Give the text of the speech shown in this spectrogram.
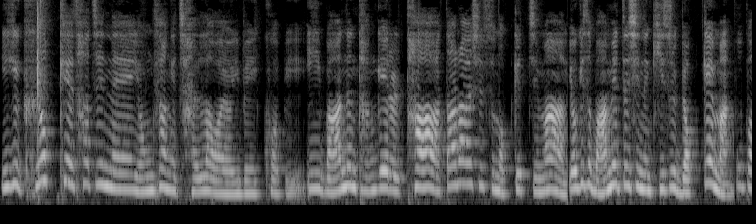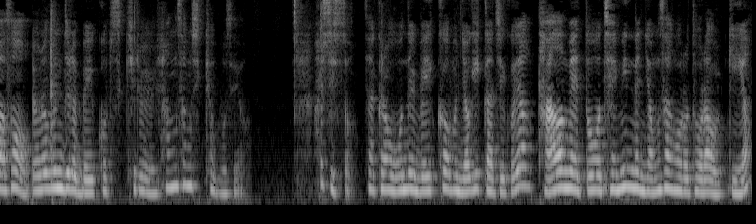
이게 그렇게 사진에 영상에 잘 나와요. 이 메이크업이. 이 많은 단계를 다 따라하실 순 없겠지만 여기서 마음에 드시는 기술 몇 개만 뽑아서 여러분들의 메이크업 스킬을 향상시켜 보세요. 할 수 있어. 자, 그럼 오늘 메이크업은 여기까지고요. 다음에도 재밌는 영상으로 돌아올게요.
